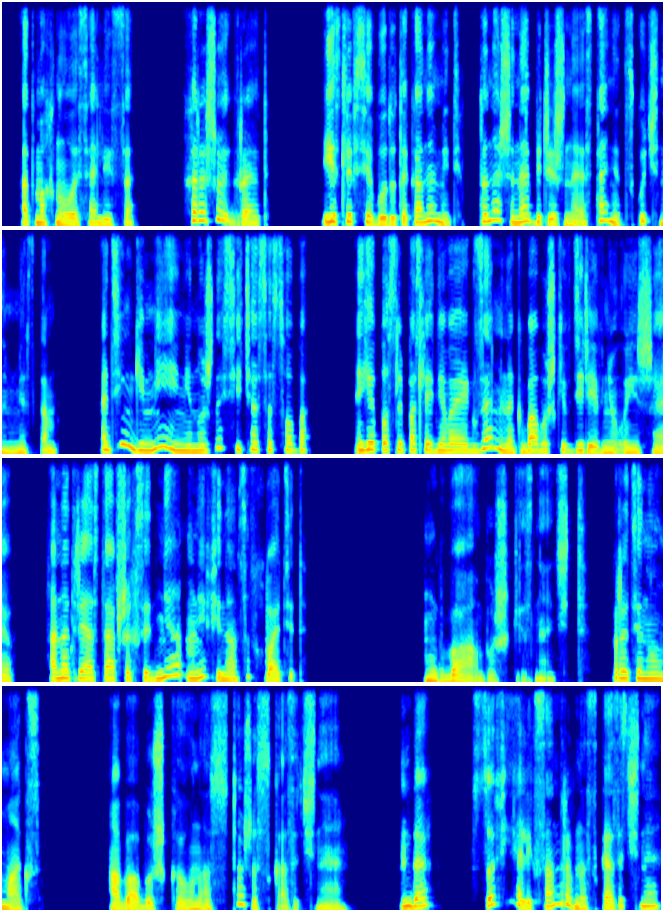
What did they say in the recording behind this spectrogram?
— отмахнулась Алиса. «Хорошо играют. Если все будут экономить, то наша набережная станет скучным местом. А деньги мне и не нужны сейчас особо. Я после последнего экзамена к бабушке в деревню уезжаю, а на три оставшихся дня мне финансов хватит». «К бабушке, значит», — протянул Макс. «А бабушка у нас тоже сказочная?» «Да, Софья Александровна сказочная».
